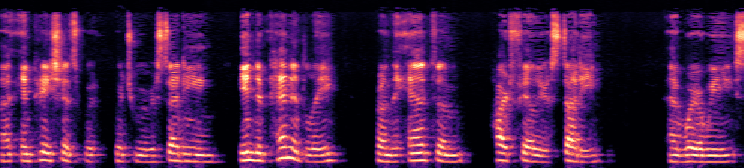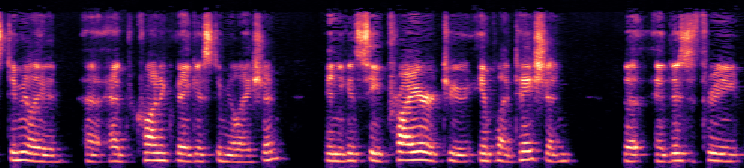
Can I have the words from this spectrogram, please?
uh, in patients with, which we were studying independently from the Anthem heart failure study, uh, where we stimulated, uh, had chronic vagus stimulation. And you can see prior to implantation, the, and this is three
